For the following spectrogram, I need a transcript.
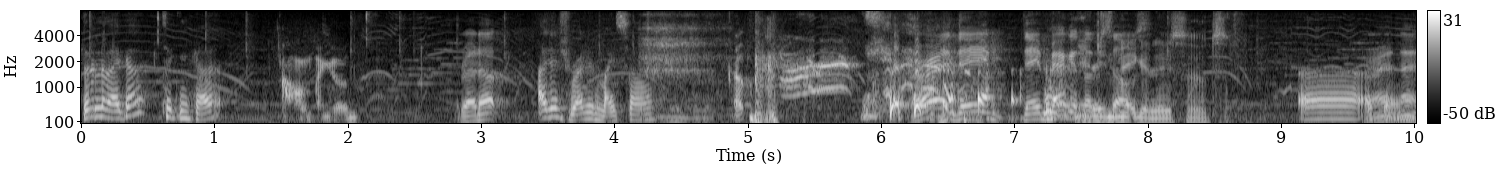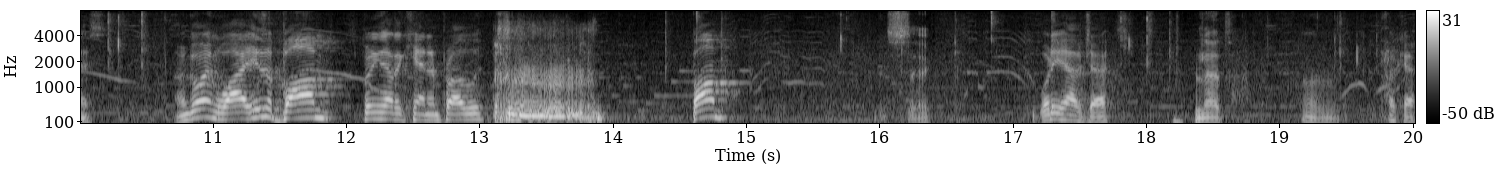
They're in Omega, taking cut. Oh my god. Red up. I just read it myself. All right, they they mega They themselves. mega this, so it's Uh, All right, nice. I'm going wide. He's a bomb. He's putting out a cannon probably. bomb. it's sick. What do you have, Jax? Nothing. Uh, Okay.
